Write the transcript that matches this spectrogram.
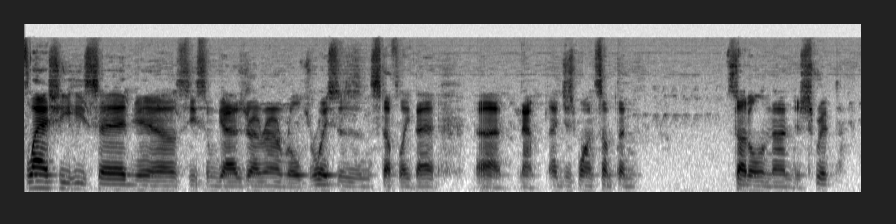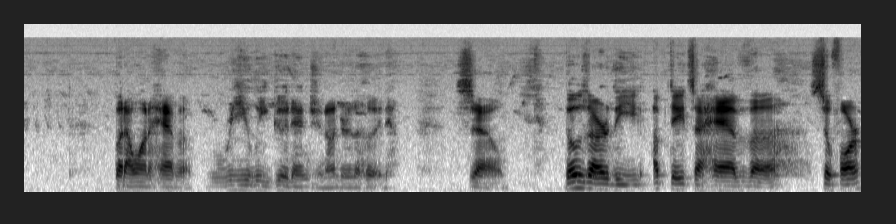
flashy, he said. You know, see some guys driving around Rolls Royces and stuff like that. Uh, no, I just want something subtle and nondescript. But I want to have a really good engine under the hood. So, those are the updates I have uh, so far.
